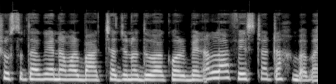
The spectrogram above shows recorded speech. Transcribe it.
সুস্থ থাকবেন, আমার বাচ্চার জন্য দোয়া করবেন। আল্লাহ হাফেজ, টাটা বাবাই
